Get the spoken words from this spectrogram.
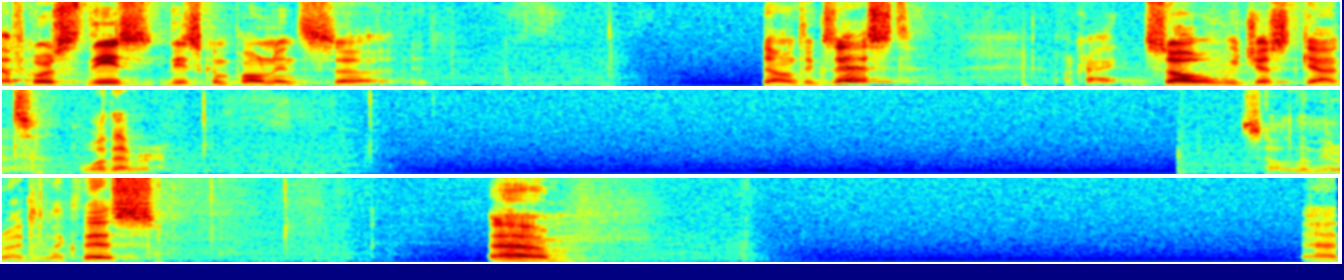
of course, these, these components uh, don't exist. Okay, so we just get whatever. So let me write it like this. Um, Uh,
